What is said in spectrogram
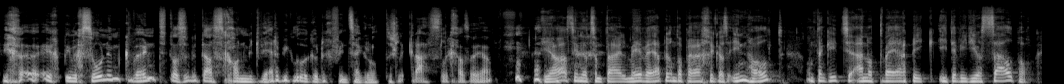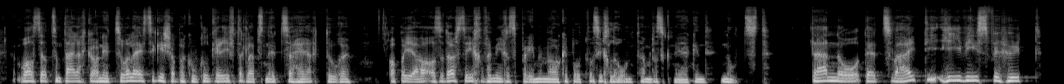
Ich, äh, ich bin mich so nicht mehr gewöhnt, dass man das kann mit Werbung schauen Und ich finde es auch grässlich. Also, ja. ja, es sind ja zum Teil mehr Werbeunterbrechungen als Inhalt. Und dann gibt es ja auch noch die Werbung in den Videos selber, was ja zum Teil gar nicht zulässig ist, aber Google greift da, glaube ich, nicht so her durch. Aber ja, also das ist sicher für mich ein Premium-Angebot, das sich lohnt, wenn man das genügend nutzt. Dann noch der zweite Hinweis für heute.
